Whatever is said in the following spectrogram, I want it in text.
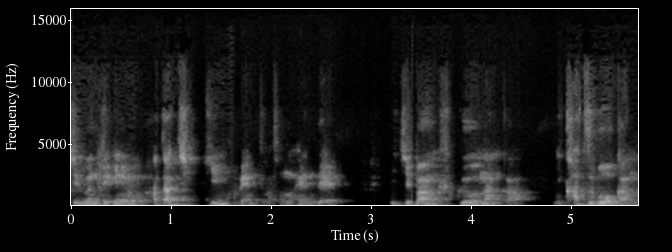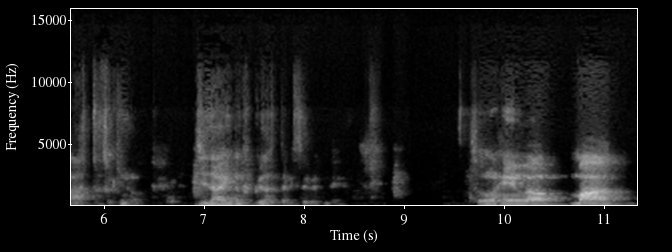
自分的にも二十歳近辺とかその辺で一番服をなんか渇望感があった時の時代の服だったりするんで、その辺はまあ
